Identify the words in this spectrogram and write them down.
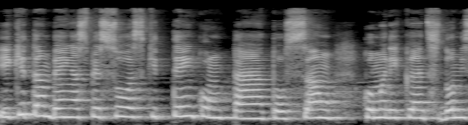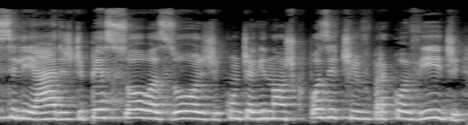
e que também as pessoas que têm contato ou são comunicantes domiciliares de pessoas hoje com diagnóstico positivo para Covid,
